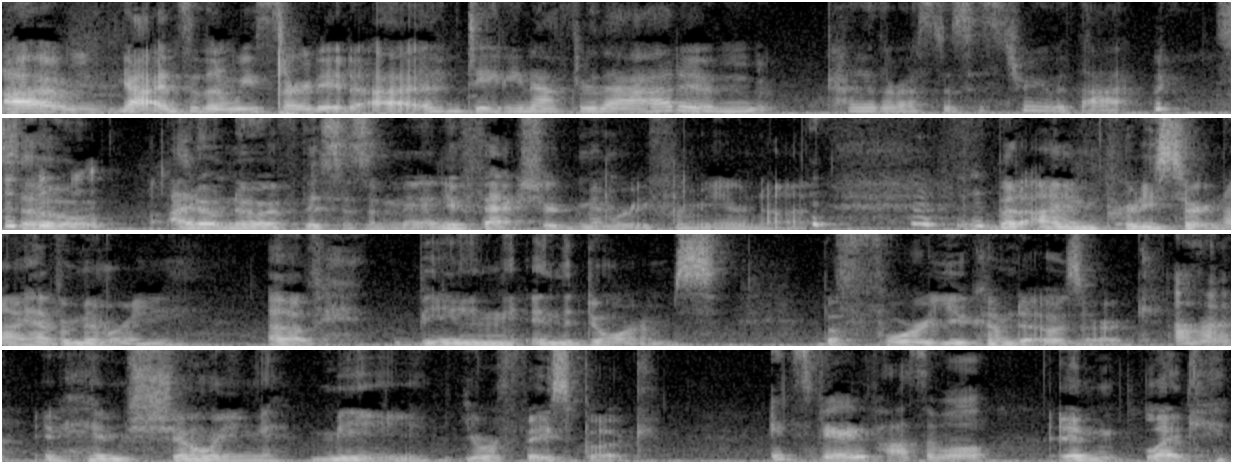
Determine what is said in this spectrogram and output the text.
Um, yeah. And so then we started uh, dating after that. And kind of the rest is history with that. So I don't know if this is a manufactured memory for me or not, but I am pretty certain I have a memory of being in the dorms before you come to Ozark uh huh. and him showing me your Facebook It's very possible. and like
